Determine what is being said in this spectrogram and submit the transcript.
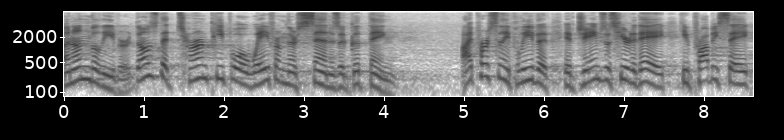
an unbeliever, those that turn people away from their sin is a good thing. I personally believe that if James was here today, he'd probably say,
